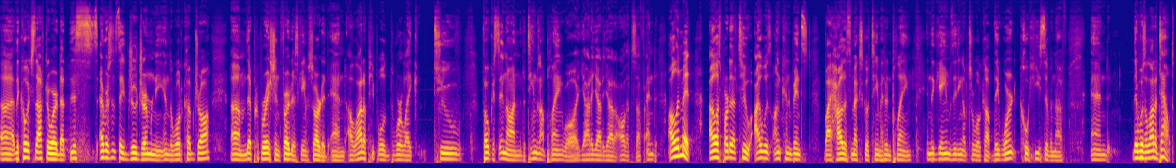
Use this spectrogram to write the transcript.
uh, the coach said afterward that this, ever since they drew Germany in the World Cup draw, um, their preparation for this game started, and a lot of people were like too focused in on the team's not playing well, yada yada yada, all that stuff. And I'll admit, I was part of that too. I was unconvinced by how this Mexico team had been playing in the games leading up to World Cup. They weren't cohesive enough, and there was a lot of doubt.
